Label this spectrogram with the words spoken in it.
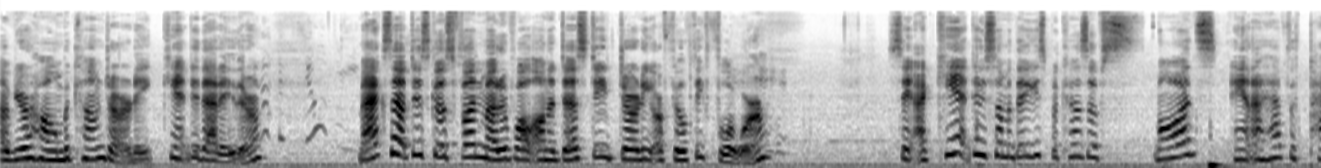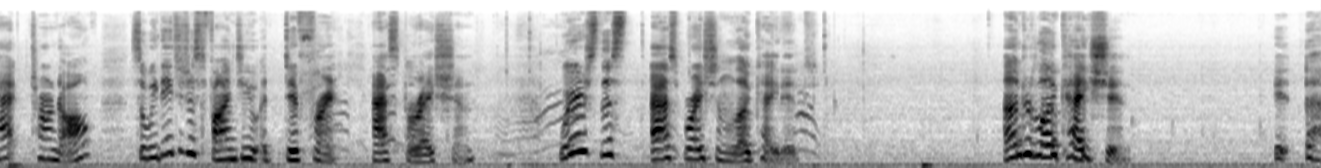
of your home become dirty. Can't do that either. Max out Disco's fun motive while on a dusty, dirty, or filthy floor. See, I can't do some of these because of mods, and I have the pack turned off. So we need to just find you a different aspiration. Where's this aspiration located? Under location. It... Uh,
